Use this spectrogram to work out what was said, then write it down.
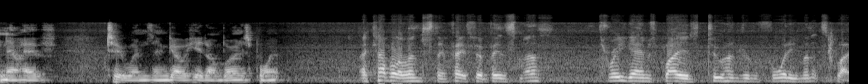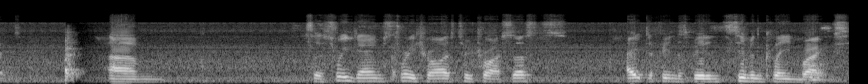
now have two wins and go ahead on bonus point. A couple of interesting facts about Ben Smith. Three games played, 240 minutes played. Um, so three games, three tries, two try assists, eight defenders beaten, seven clean breaks.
